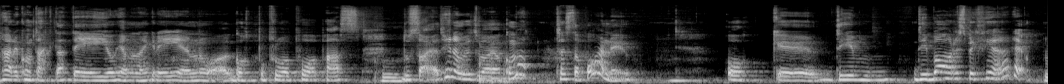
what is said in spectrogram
hade kontaktat dig och hela den här grejen och gått på prov på pass. Då sa jag till honom, vet du vad, jag kommer att testa på det nu. Och eh, det, det är bara att respektera det.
